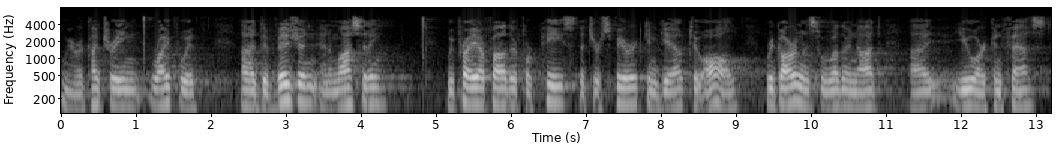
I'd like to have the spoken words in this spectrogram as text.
We are a country ripe with uh, division, animosity. We pray, our Father, for peace that your Spirit can give to all, regardless of whether or not uh, you are confessed.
